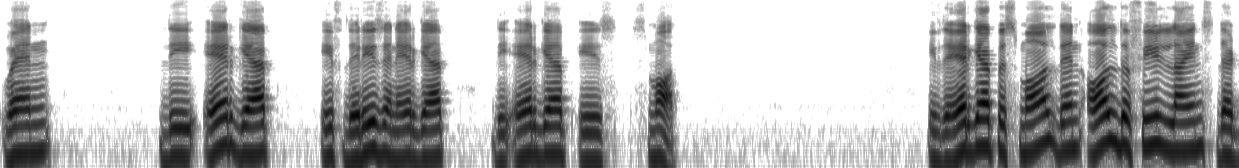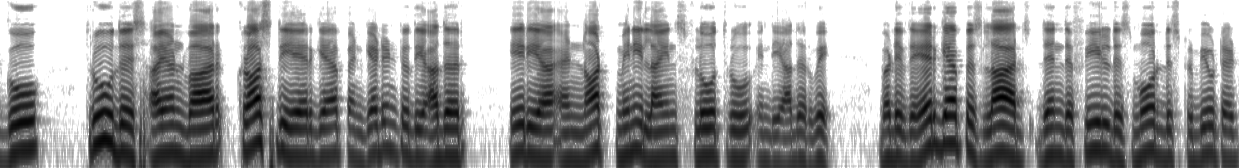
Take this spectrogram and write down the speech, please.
when the air gap if there is an air gap the air gap is small. If the air gap is small then all the field lines that go through this iron bar cross the air gap and get into the other area and not many lines flow through in the other way. But if the air gap is large then the field is more distributed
